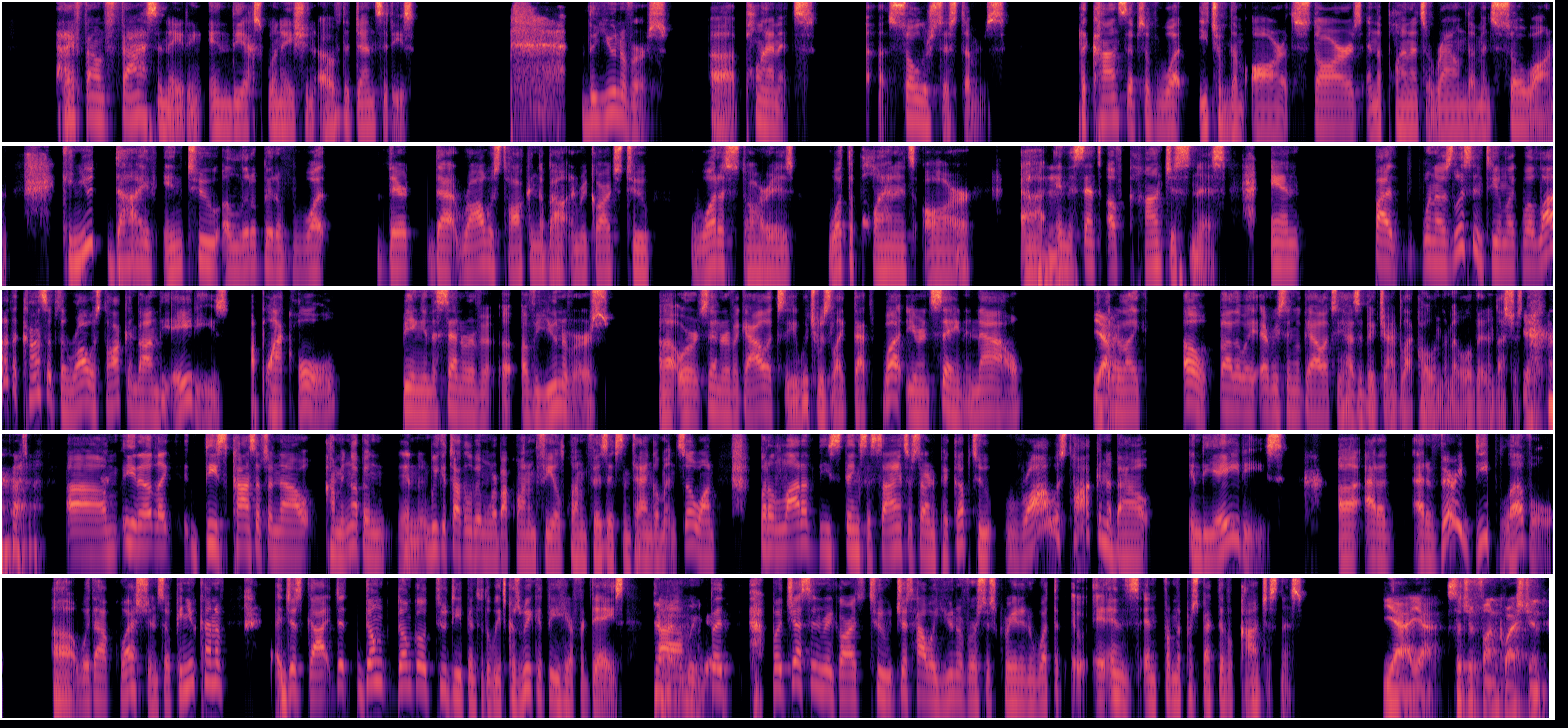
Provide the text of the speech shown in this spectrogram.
that I found fascinating in the explanation of the densities. The universe, uh, planets, uh, solar systems, the concepts of what each of them are, stars and the planets around them, and so on. Can you dive into a little bit of what there that Ra was talking about in regards to what a star is, what the planets are uh, mm-hmm. in the sense of consciousness. And by when I was listening to him, like, well, a lot of the concepts that Ra was talking about in the 80s, a black hole being in the center of a, of a universe uh, or center of a galaxy, which was like, that's what you're insane. And now yeah. they're like, oh, by the way, every single galaxy has a big giant black hole in the middle of it. And that's just, yeah. Um, you know, like these concepts are now coming up, and and we could talk a little bit more about quantum fields, quantum physics, entanglement, and so on. But a lot of these things the science are starting to pick up to. Ra was talking about in the '80s uh, at a at a very deep level, uh, without question. So can you kind of uh, just guide? Just don't don't go too deep into the weeds because we could be here for days. Um, but but just in regards to just how a universe is created and what the and, and from the perspective of consciousness. Yeah, yeah. Such a fun question.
